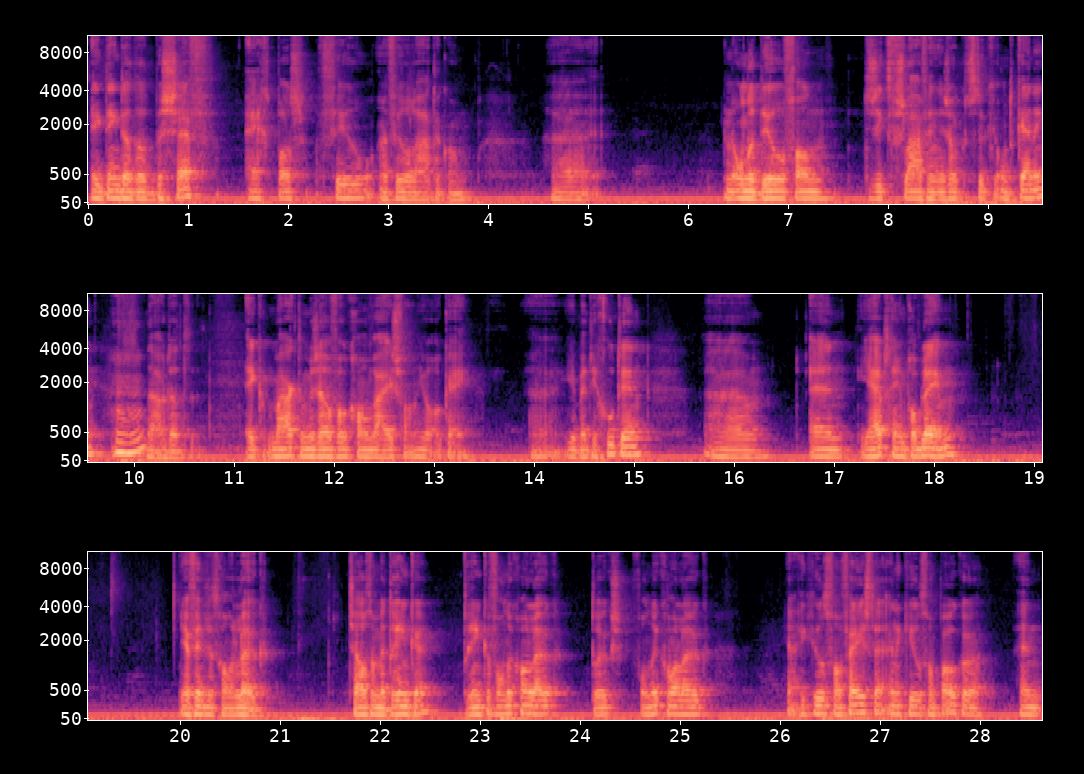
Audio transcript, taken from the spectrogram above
Ik denk dat dat besef echt pas veel en veel later kwam. Uh, een onderdeel van de ziekteverslaving is ook een stukje ontkenning. Mm -hmm. Nou, dat, ik maakte mezelf ook gewoon wijs van, joh, oké, okay, uh, je bent hier goed in uh, en je hebt geen probleem. Jij vindt het gewoon leuk. Hetzelfde met drinken. Drinken vond ik gewoon leuk. Drugs vond ik gewoon leuk. Ja, ik hield van feesten en ik hield van pokeren. En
